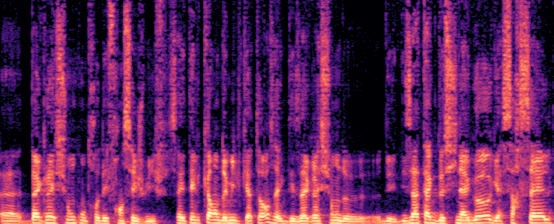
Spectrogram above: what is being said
euh, d'agressions contre des Français juifs. Ça a été le cas en 2014 avec des agressions, des, attaques de synagogues à Sarcelles,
